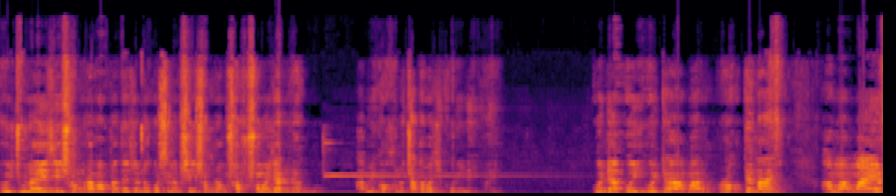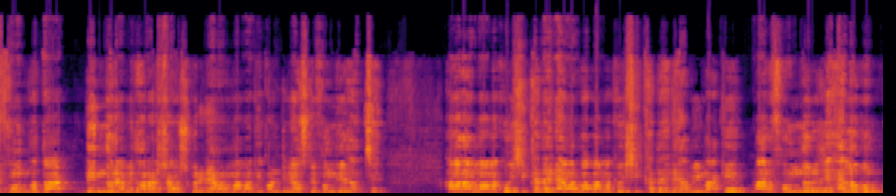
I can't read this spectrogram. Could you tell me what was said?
ওই জুলাই যে সংগ্রাম আপনাদের জন্য করছিলাম, সেই সংগ্রাম সব সময় জারি রাখব। আমি কখনো চাঁদাবাজি করি নাই ভাই। ওইটা, ওই, ওইটা আমার রক্তে নাই। আমার মায়ের ফোন গত আট দিন ধরে আমি ধরার সাহস করি না আমার মামাকে কন্টিনিউসলি ফোন দিয়ে যাচ্ছে। আমার আম্মা আমাকে ওই শিক্ষা দেয় না আমার বাবা আমাকে ওই শিক্ষা দেয় না আমি মাকে, মার ফোন ধরে যে হ্যালো বলব,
